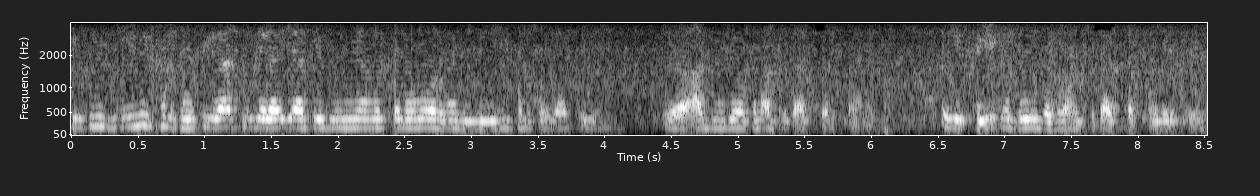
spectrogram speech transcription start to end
कितनी बिजली खर्च होती रात में जलाई जाती है दुनिया में करोड़ों और बिजली खर्च हो जाती है। आदमी जो अपना प्रकाश करता है तो ये फ्री में दूर भगवान प्रकाश करते देते हैं।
